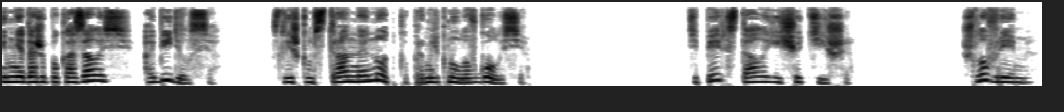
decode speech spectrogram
и мне даже показалось, обиделся. Слишком странная нотка промелькнула в голосе. Теперь стало еще тише. Шло время.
